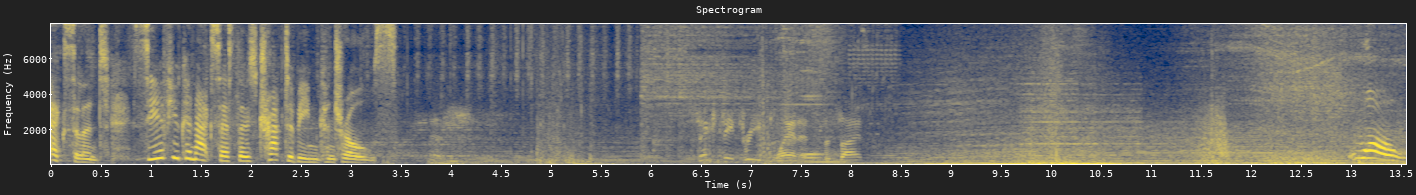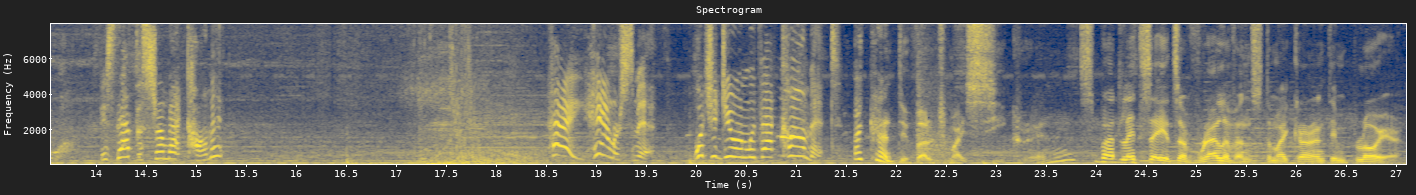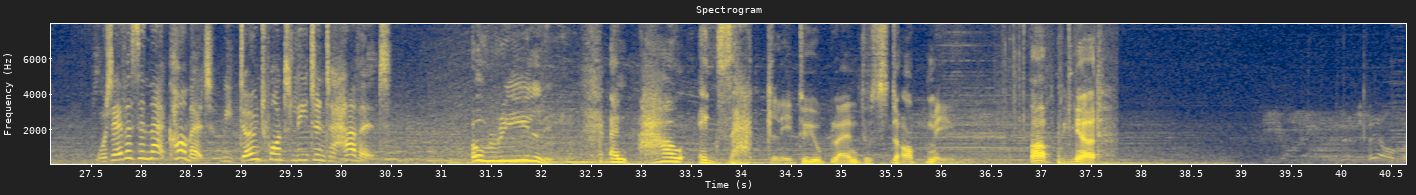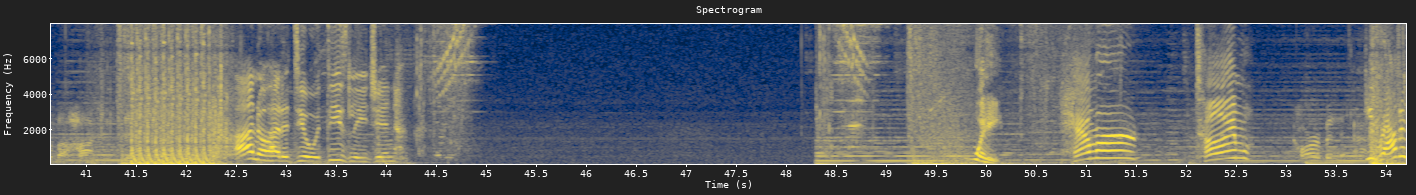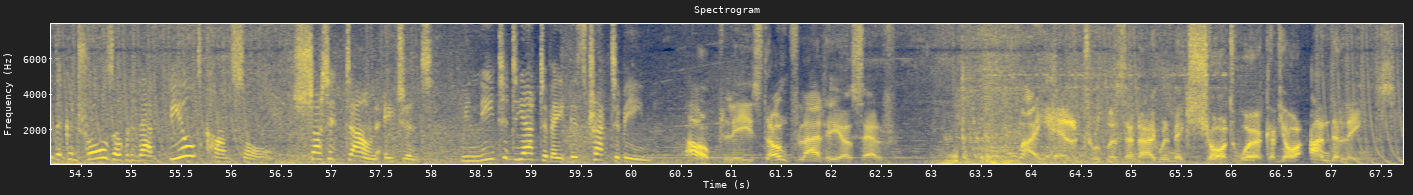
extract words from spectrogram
Excellent. See if you can access those tractor beam controls. 63 planets besides. Whoa! Is that the Cermak comet? Hey, Hammersmith! What you doing with that comet? I can't divulge my secrets, but let's say it's of relevance to my current employer. Whatever's in that comet, we don't want Legion to have it. Oh, really? And how exactly do you plan to stop me? That beard. filled with a hot stick. I know how to deal with these, Legion. Wait. Hammer? Time? Carbon He routed the controls over to that field console. Shut it down, Agent. We need to deactivate this tractor beam. Oh, please don't flatter yourself. My hell troopers and I will make short work of your underlings.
